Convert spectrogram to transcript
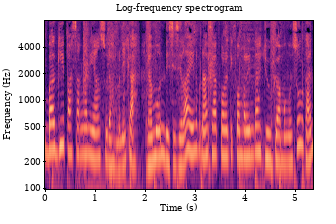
bagi pasangan yang sudah menikah. Namun di sisi lain, penasihat politik pemerintah juga mengusulkan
